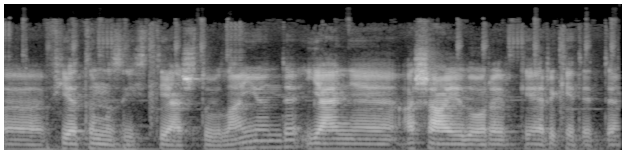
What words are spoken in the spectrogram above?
Ee, Fiyatımız ihtiyaç duyulan yönde. Yani aşağıya doğru hareke- hareket etti.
